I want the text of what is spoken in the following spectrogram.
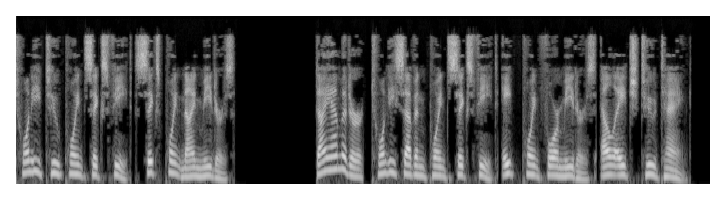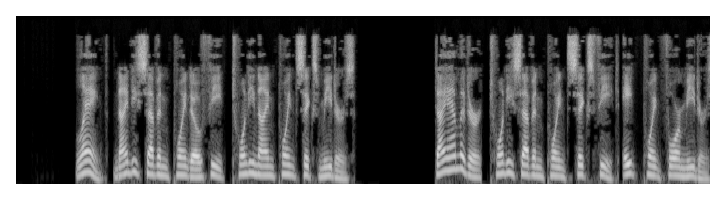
22.6 feet 6.9 meters Diameter 27.6 feet, 8.4 meters LH2 tank. Length 97.0 feet, 29.6 meters. Diameter 27.6 feet, 8.4 meters.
